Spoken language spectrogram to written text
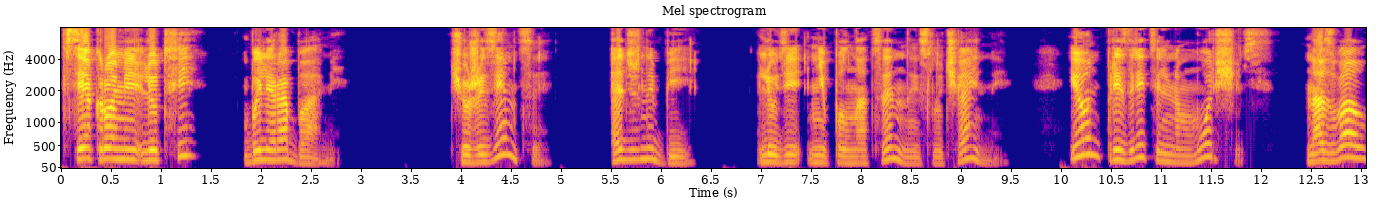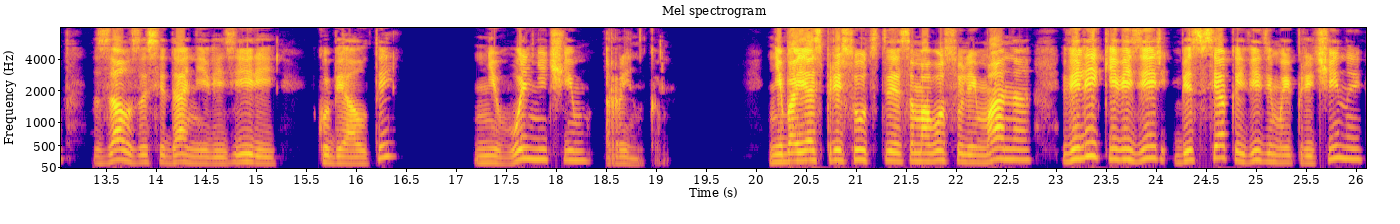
Все, кроме Лютфи, были рабами. Чужеземцы — Эджнеби, люди неполноценные, случайные, и он, презрительно морщась, назвал зал заседаний визирей Кубиалты невольничьим рынком. Не боясь присутствия самого Сулеймана, великий визирь без всякой видимой причины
